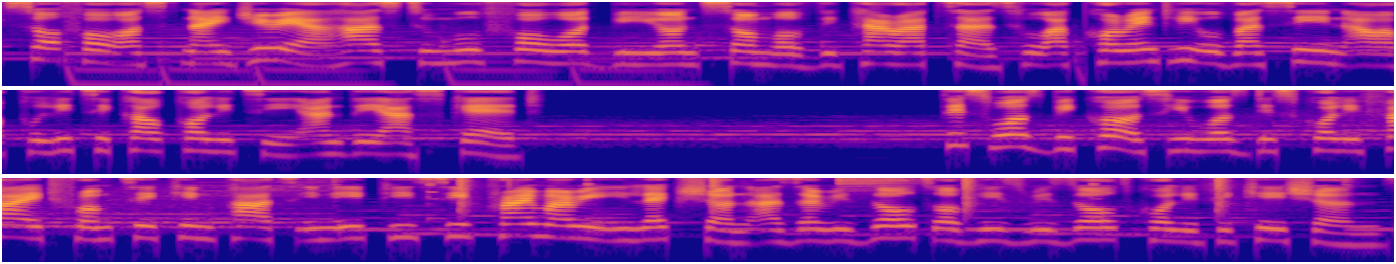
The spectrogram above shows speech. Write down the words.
So for us, Nigeria has to move forward beyond some of the characters who are currently overseeing our political polity and they are scared. This was because he was disqualified from taking part in APC primary election as a result of his result qualifications.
